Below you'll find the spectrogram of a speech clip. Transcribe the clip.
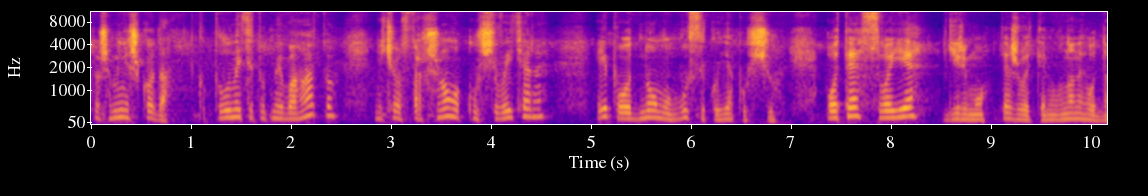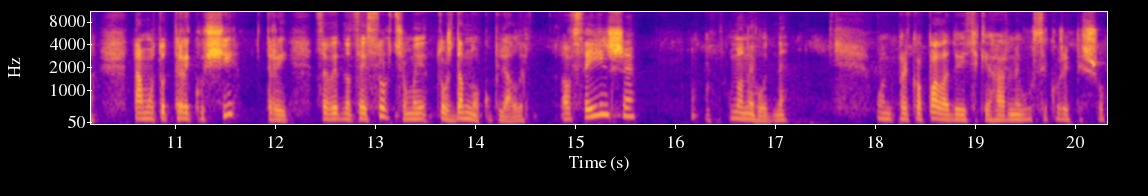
тому що мені шкода. Полуниці тут небагато, нічого страшного, кущ витягне. І по одному вусику я пущу. Оте своє дерьмо теж викину, воно не годно. Там ото три кущі, три. Це видно цей сорт, що ми теж давно купляли. А все інше воно не годне. Он прикопала, дивіться, який гарний вусик уже пішов.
